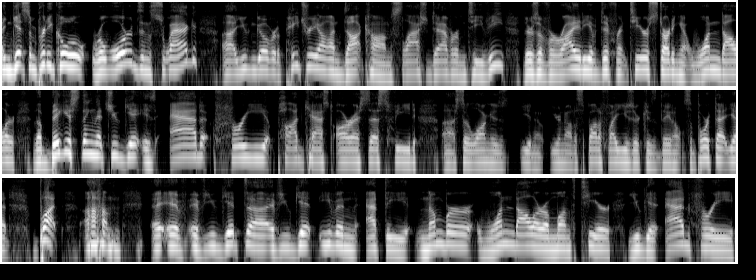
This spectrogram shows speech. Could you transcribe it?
and get some pretty cool rewards and swag uh, you can go over to patreon.com slash davrimtv there's a variety of different tiers starting at one dollar. The biggest thing that you get is ad free podcast rss feed uh, so long as you know you're not a spotify user because they don't support that yet. But um, if if you get uh, if you get even at the number one dollar a month tier you get ad free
